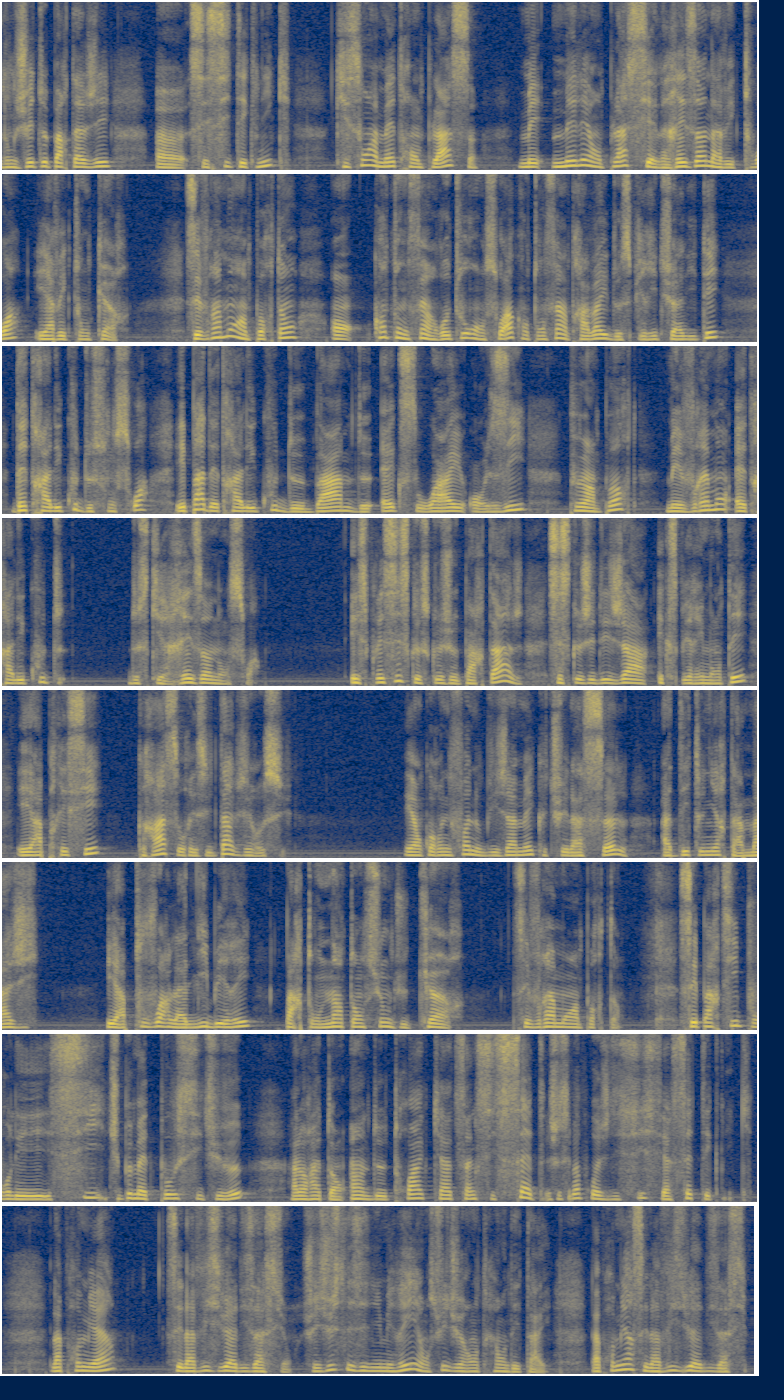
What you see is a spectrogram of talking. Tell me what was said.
Donc je vais te partager euh, ces six techniques qui sont à mettre en place, mais mets-les en place si elles résonnent avec toi et avec ton cœur. C'est vraiment important quand on fait un retour en soi, quand on fait un travail de spiritualité, d'être à l'écoute de son soi et pas d'être à l'écoute de BAM, de X, Y ou Z, peu importe, mais vraiment être à l'écoute de ce qui résonne en soi. Et je précise que ce que je partage, c'est ce que j'ai déjà expérimenté et apprécié grâce aux résultats que j'ai reçus. Et encore une fois, n'oublie jamais que tu es la seule à détenir ta magie et à pouvoir la libérer par ton intention du cœur. C'est vraiment important. C'est parti pour les six. Tu peux mettre pause si tu veux. Alors attends, 1, 2, 3, 4, 5, 6, 7. Je ne sais pas pourquoi je dis 6, il y a 7 techniques. La première, c'est la visualisation. Je vais juste les énumérer et ensuite je vais rentrer en détail. La première, c'est la visualisation.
